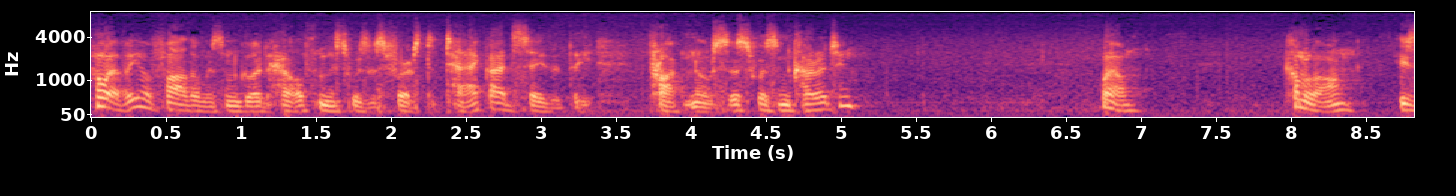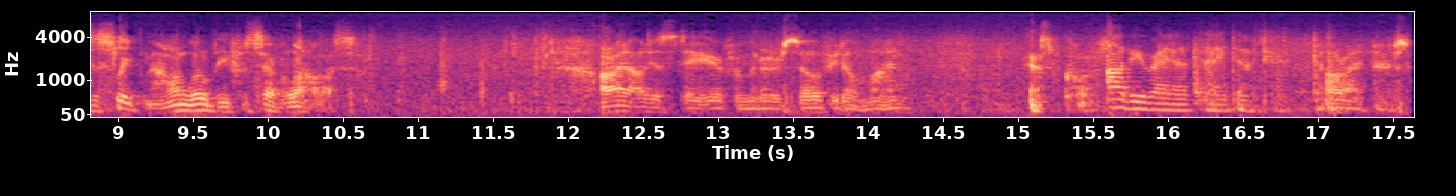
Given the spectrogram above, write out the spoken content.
However, your father was in good health and this was his first attack. I'd say that the prognosis was encouraging. Well, come along. He's asleep now and will be for several hours. All right, I'll just stay here for a minute or so if you don't mind. Yes, of course. I'll be right outside, Doctor. All right, nurse.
